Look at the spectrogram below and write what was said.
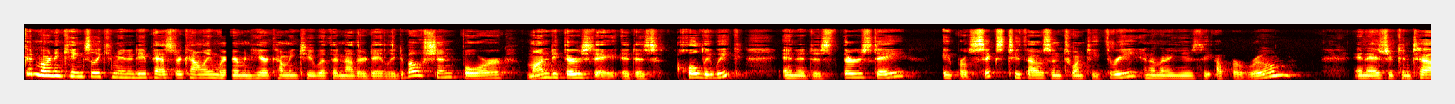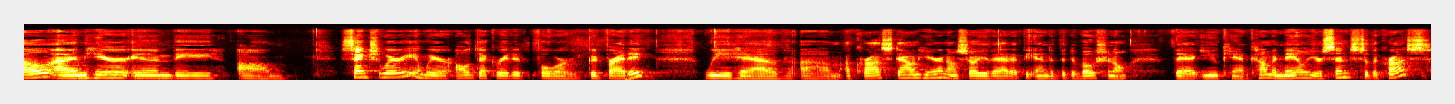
Good morning, Kingsley community. Pastor Colleen Wehrman here, coming to you with another daily devotion for Maundy, Thursday. It is Holy Week, and it is Thursday, April 6, 2023, and I'm going to use the upper room. And as you can tell, I'm here in the um, sanctuary, and we're all decorated for Good Friday. We have um, a cross down here, and I'll show you that at the end of the devotional, that you can come and nail your sins to the cross.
